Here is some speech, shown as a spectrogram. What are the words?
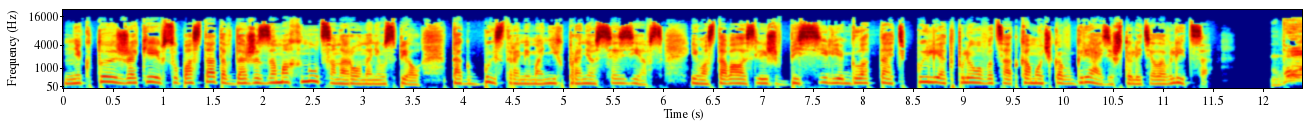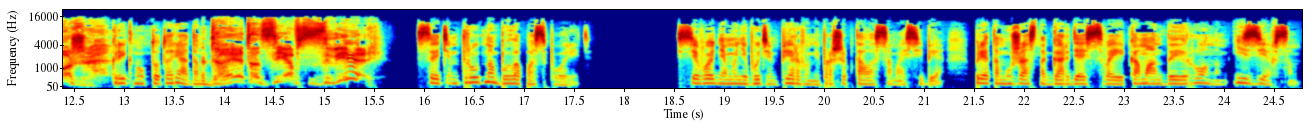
Никто из жакеев-супостатов даже замахнуться на Рона не успел. Так быстро мимо них пронесся Зевс. Им оставалось лишь в бессилье глотать пыль и отплевываться от комочков грязи, что летело в лица. «Боже!» — крикнул кто-то рядом. «Да этот Зевс — зверь!» С этим трудно было поспорить. «Сегодня мы не будем первыми», — прошептала сама себе, при этом ужасно гордясь своей командой Ироном и Зевсом.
